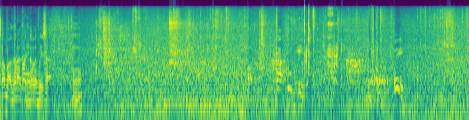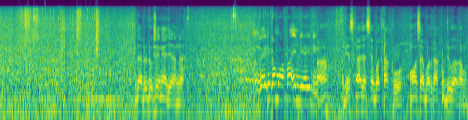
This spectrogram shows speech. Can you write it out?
Coba gerakin kalau bisa. Hmm? Kaku begini. Hei, Udah duduk sini aja Anda. enggak ini kamu apain dia ini? Hah? Dia sengaja saya buat kaku. Mau saya buat kaku juga kamu.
